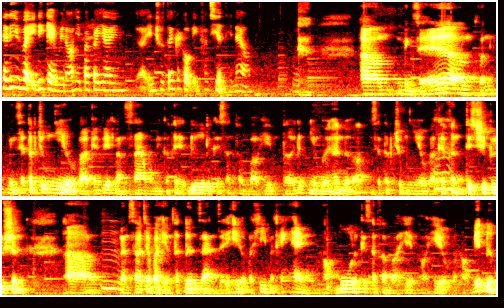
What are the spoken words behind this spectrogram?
Thế thì vậy đi kèm với nó thì Papaya uh, Insurtech các cậu định phát triển thế nào? À, mình sẽ vẫn mình sẽ tập trung nhiều vào cái việc làm sao mà mình có thể đưa được cái sản phẩm bảo hiểm tới được nhiều người hơn nữa mình sẽ tập trung nhiều vào ừ. cái phần distribution à, ừ. làm sao cho bảo hiểm thật đơn giản dễ hiểu và khi mà khách hàng họ mua được cái sản phẩm bảo hiểm họ hiểu và họ biết được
